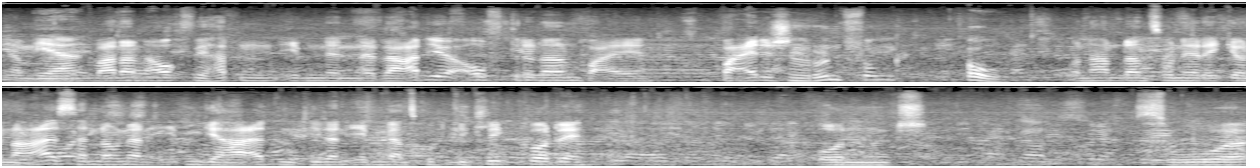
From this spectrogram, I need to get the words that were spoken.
Ähm, Ja. War dann auch, wir hatten eben einen Radioauftritt dann bei Bayerischen Rundfunk Oh. und haben dann so eine Regionalsendung dann eben gehalten, die dann eben ganz gut geklickt wurde. Und so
